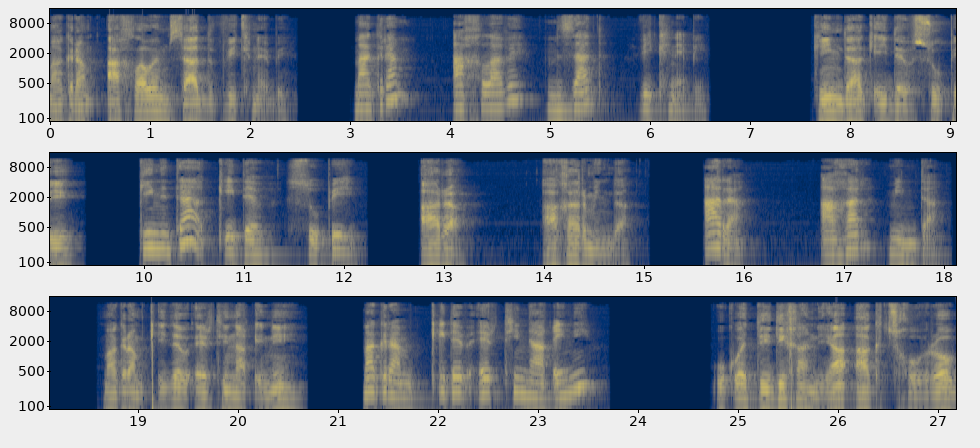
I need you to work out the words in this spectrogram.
მაგრამ ახლავე მზად ვიქნები. მაგრამ ახლავე მზად ვიქნები. გინდა კიდევ სუპი? გინდა კიდევ სუპი. არა აღარ მინდა. არა აღარ მინდა. მაგრამ კიდევ ერთი ნაყინი? მაგრამ კიდევ ერთი ნაყინი? უკვე დიდი ხანია აქ ცხოვრობ?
